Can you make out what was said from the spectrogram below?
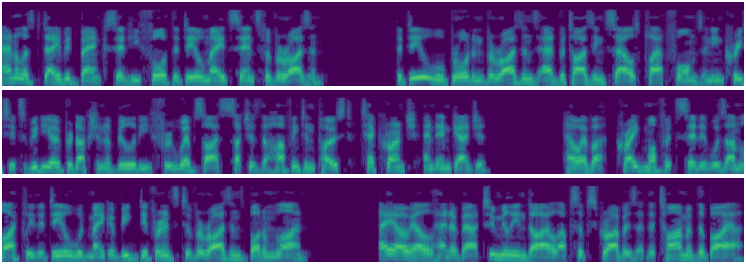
Analyst David Bank said he thought the deal made sense for Verizon. The deal will broaden Verizon's advertising sales platforms and increase its video production ability through websites such as The Huffington Post, TechCrunch, and Engadget. However, Craig Moffett said it was unlikely the deal would make a big difference to Verizon's bottom line. AOL had about 2 million dial-up subscribers at the time of the buyout.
